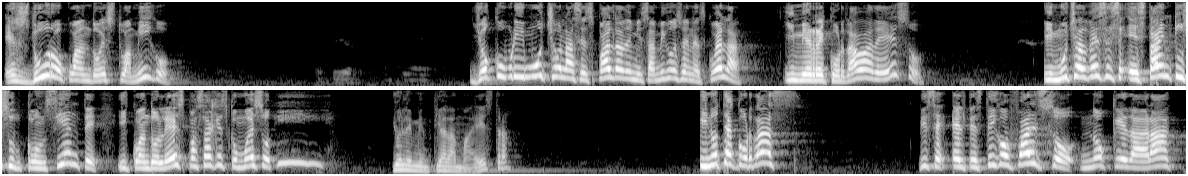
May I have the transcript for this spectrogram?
Es duro cuando es tu amigo. yo cubrí mucho las espaldas de mis amigos en la escuela y me recordaba de eso. Y muchas veces está en tu subconsciente y cuando lees pasajes como eso, yo le mentí a la maestra. Y no te acordás. Dice, el testigo falso no quedará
